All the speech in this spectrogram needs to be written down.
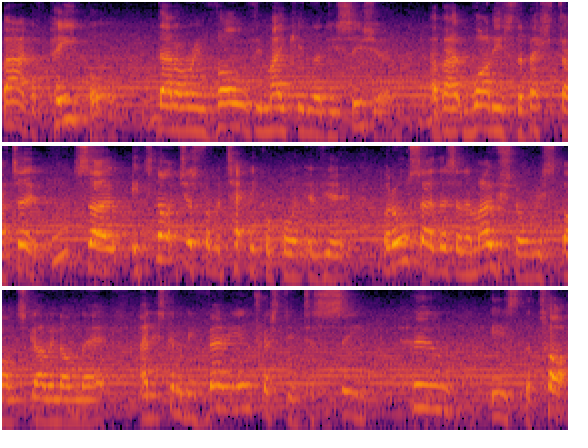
bag of people that are involved in making the decision about what is the best tattoo. So it's not just from a technical point of view, but also there's an emotional response going on there, and it's going to be very interesting to see who is the top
